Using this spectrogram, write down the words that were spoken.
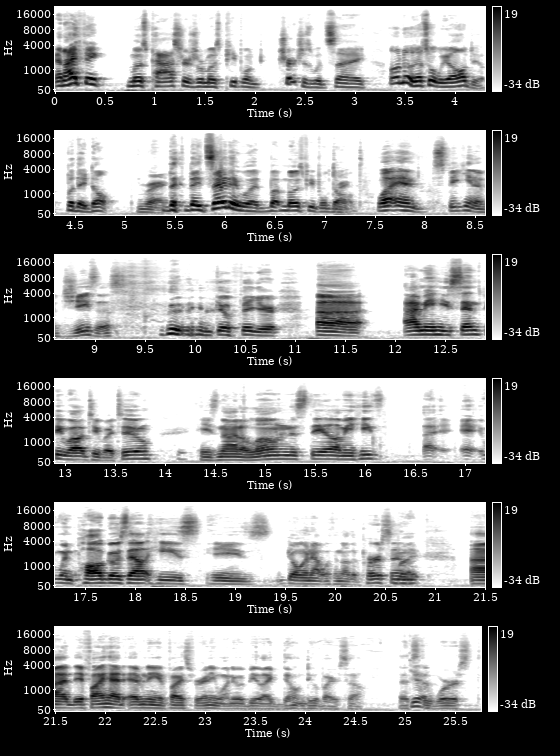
and I think most pastors or most people in churches would say, "Oh no, that's what we all do," but they don't. Right. They- They'd say they would, but most people don't. Well, and speaking of Jesus, go figure. Uh, I mean, he sends people out two by two. He's not alone in this deal. I mean, he's uh, when Paul goes out, he's he's going out with another person. Right. Uh, if I had any advice for anyone, it would be like, don't do it by yourself. That's Yeah. the worst.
